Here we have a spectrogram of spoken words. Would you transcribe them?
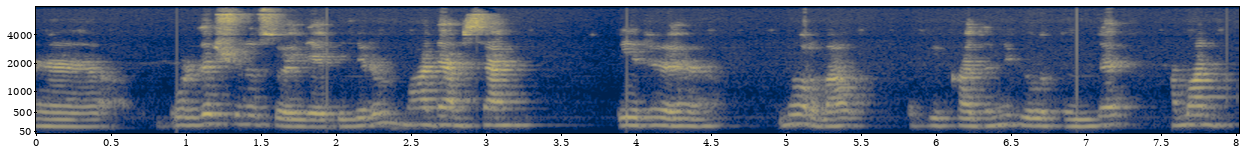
Ee, burada şunu söyleyebilirim. Madem sen bir e, normal bir kadını gördüğünde aman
